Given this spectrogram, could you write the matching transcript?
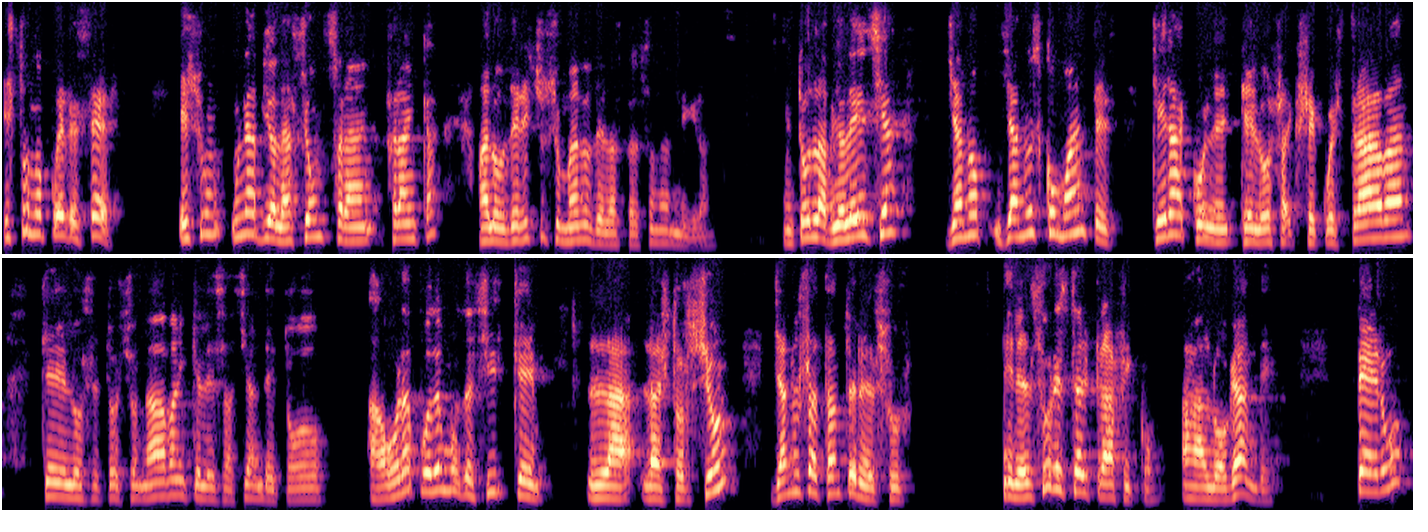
Esto no puede ser. Es una violación franca a los derechos humanos de las personas migrantes. Entonces la violencia ya no, ya no es como antes que era con el, que los secuestraban, que los extorsionaban, que les hacían de todo. Ahora podemos decir que la, extorsión ya no está tanto en el sur. En el sur está el tráfico, a lo grande, pero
